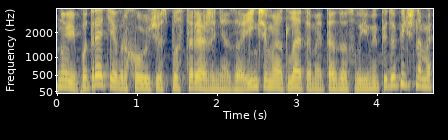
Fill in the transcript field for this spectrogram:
Ну і по-третє, враховуючи спостереження за іншими атлетами та за своїми підопічними,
